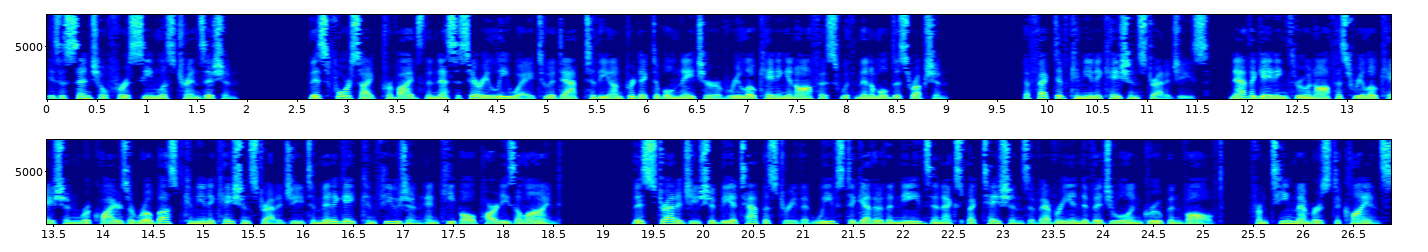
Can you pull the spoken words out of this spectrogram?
is essential for a seamless transition. This foresight provides the necessary leeway to adapt to the unpredictable nature of relocating an office with minimal disruption. Effective communication strategies. Navigating through an office relocation requires a robust communication strategy to mitigate confusion and keep all parties aligned. This strategy should be a tapestry that weaves together the needs and expectations of every individual and group involved, from team members to clients,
